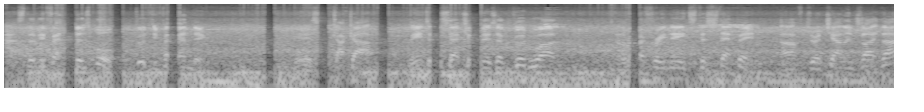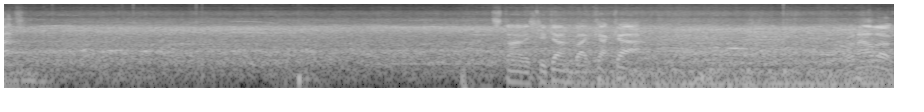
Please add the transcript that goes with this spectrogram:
That's the defender's ball. Good defending. Here's Kaka. The interception is a good one. And the referee needs to step in after a challenge like that. Stylishly done by Kaka. Ronaldo.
